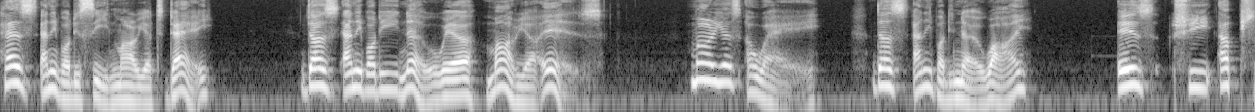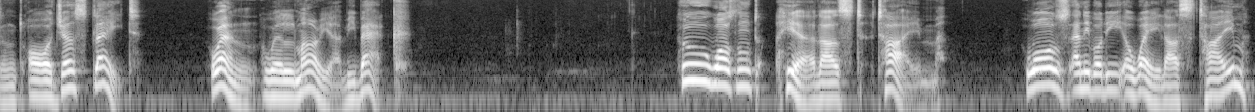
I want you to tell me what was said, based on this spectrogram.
Has anybody seen Maria today? Does anybody know where Maria is? Maria's away. Does anybody know why? Is she absent or just late? When will Maria be back? Who wasn't here last time? Was anybody away last time?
